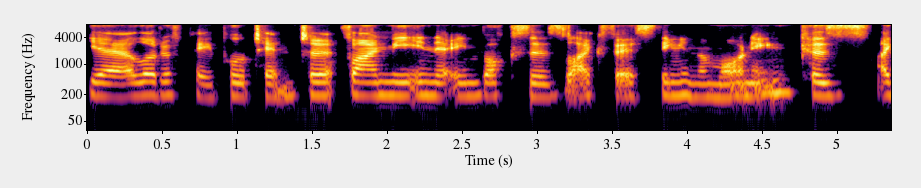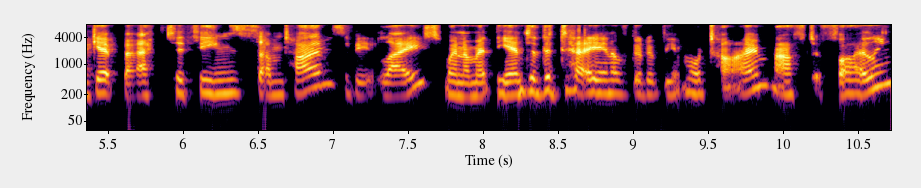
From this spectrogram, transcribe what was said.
yeah, a lot of people tend to find me in their inboxes like first thing in the morning because I get back to things sometimes a bit late when I'm at the end of the day and I've got a bit more time after filing.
